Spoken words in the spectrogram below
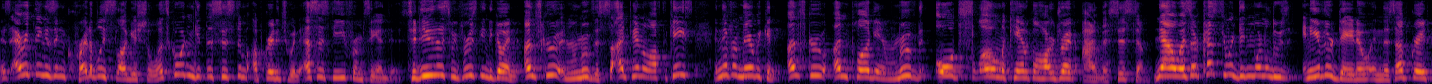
as everything is incredibly sluggish, so let's go ahead and get the system upgraded to an SSD from SanDisk. To do this, we first need to go ahead and unscrew and remove the side panel off the case, and then from there we can unscrew, unplug, and remove the old slow mechanical hard drive out of the system. Now, as our customer didn't want to lose any of their data in this upgrade,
